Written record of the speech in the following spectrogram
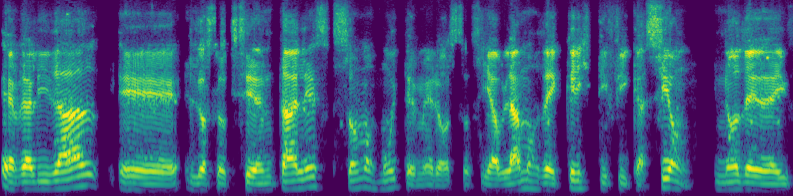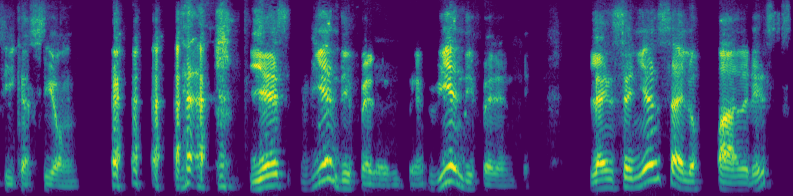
En realidad, eh, los occidentales somos muy temerosos y hablamos de cristificación, no de deificación. y es bien diferente, bien diferente. La enseñanza de los padres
